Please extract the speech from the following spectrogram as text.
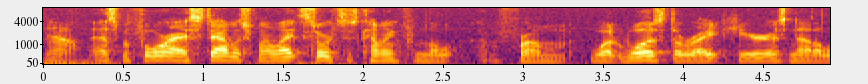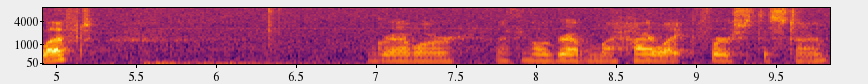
Now, as before, I established my light source is coming from the from what was the right here is now the left. Grab our, I think I'll grab my highlight first this time.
